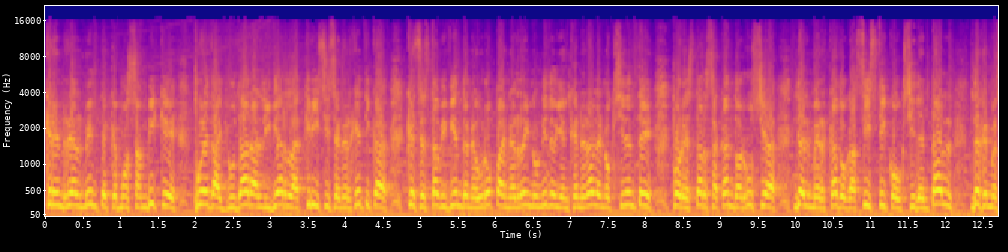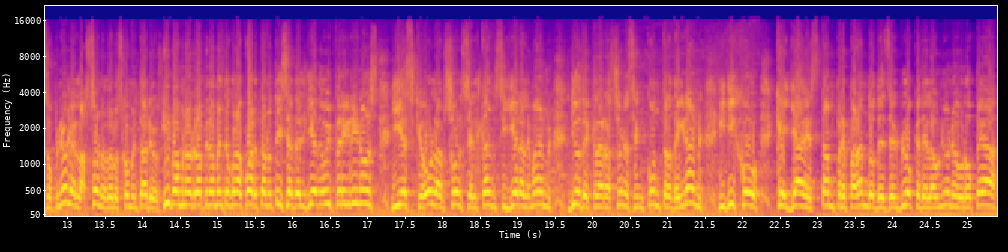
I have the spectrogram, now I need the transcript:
¿Creen realmente que Mozambique pueda ayudar a aliviar la crisis energética que se está viviendo en Europa, en el Reino Unido y en general en Occidente por estar sacando a Rusia del mercado gasístico occidental? Déjenme su opinión en la zona zona de los comentarios. Y vámonos rápidamente con la cuarta noticia del día de hoy, peregrinos, y es que Olaf Scholz, el canciller alemán, dio declaraciones en contra de Irán y dijo que ya están preparando desde el bloque de la Unión Europea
